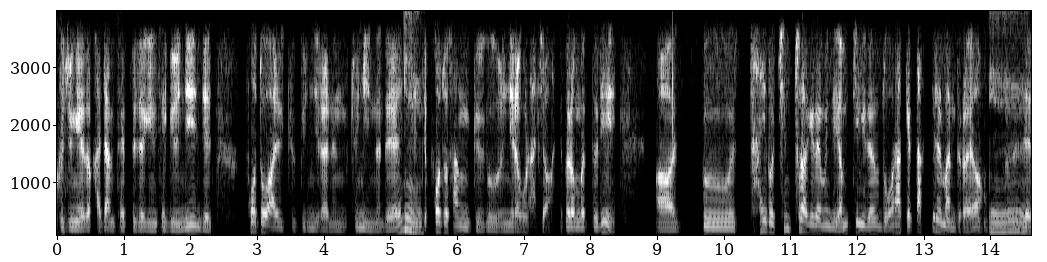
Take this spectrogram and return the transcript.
그 중에서 가장 대표적인 세균이 이제 포도알 규균이라는 균이 있는데 예. 이제 포도상 규균이라고 하죠. 그런 것들이 어그 차이로 침투하게 되면 이제 염증이 돼서 노랗게 딱지를 만들어요. 예. 그래서 이제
